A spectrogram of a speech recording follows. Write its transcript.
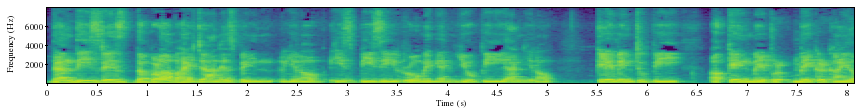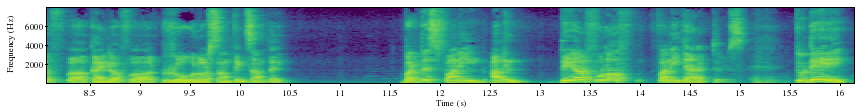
Then these days, the Bada Bhaijan has been, you know, he's busy roaming in UP and, you know, claiming to be a kingmaker maker kind of uh, kind of uh, role or something, something. But this funny, I mean, they are full of funny characters. Today,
